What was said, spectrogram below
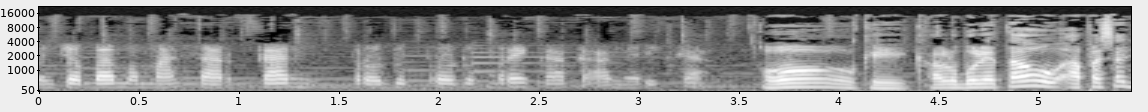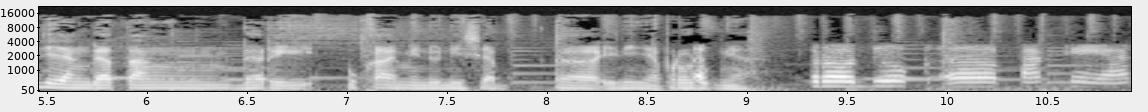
mencoba memasarkan produk-produk mereka ke Amerika. Oh oke, okay. kalau boleh tahu apa saja yang datang dari UKM Indonesia uh, ininya produknya? Produk uh, pakaian,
